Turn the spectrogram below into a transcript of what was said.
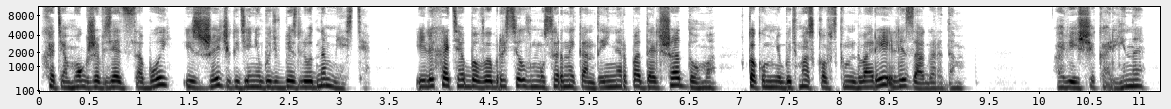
хотя мог же взять с собой и сжечь где-нибудь в безлюдном месте. Или хотя бы выбросил в мусорный контейнер подальше от дома, в каком-нибудь московском дворе или за городом. А вещи Карины —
